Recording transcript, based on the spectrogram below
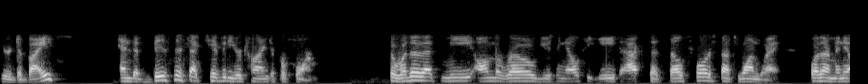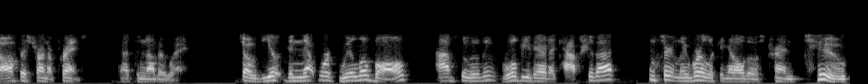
your device and the business activity you're trying to perform. So whether that's me on the road using LTE to access Salesforce, that's one way. Whether I'm in the office trying to print, that's another way. So the, the network will evolve. Absolutely. We'll be there to capture that. And certainly we're looking at all those trends too,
